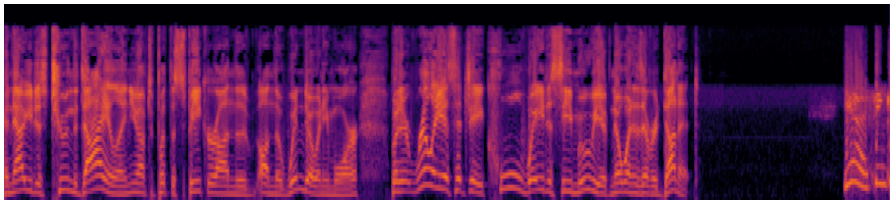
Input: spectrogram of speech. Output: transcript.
and now you just tune the dial in. You don't have to put the speaker on the on the window anymore. But it really is such a cool way to see a movie if no one has ever done it. Yeah, I think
